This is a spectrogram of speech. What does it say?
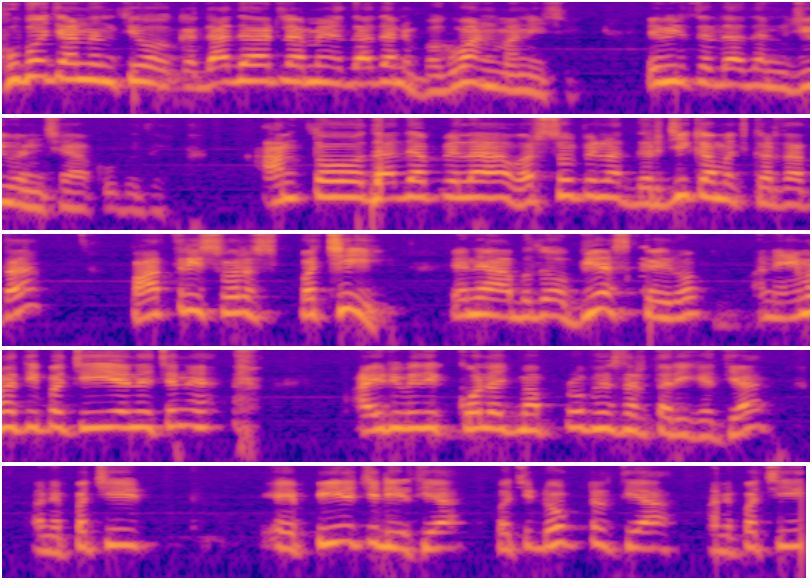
ખૂબ જ આનંદ થયો કે દાદા એટલે અમે દાદાને ભગવાન માની છે એવી રીતે દાદાનું જીવન છે આખું બધું. આમ તો દાદા પહેલાં વર્ષો પહેલા દરજી કામ જ કરતા હતા. પાંત્રીસ વર્ષ પછી એને આ બધો અભ્યાસ કર્યો અને એમાંથી પછી એને છે ને આયુર્વેદિક કોલેજમાં પ્રોફેસર તરીકે થયા અને પછી એ પીએચડી થયા, પછી ડૉક્ટર થયા અને પછી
